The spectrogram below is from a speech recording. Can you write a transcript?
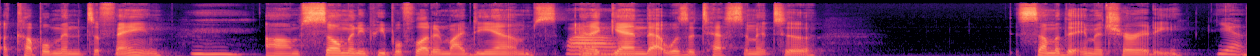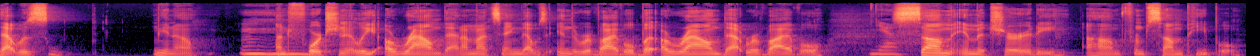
a couple minutes of fame, mm-hmm. um, so many people flooded my DMs. Wow. And again, that was a testament to some of the immaturity yeah. that was, you know, mm-hmm. unfortunately around that. I'm not saying that was in the revival, but around that revival yeah. some immaturity um, from some people.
